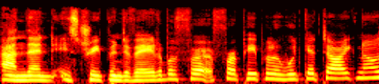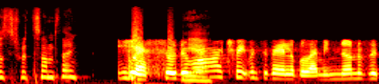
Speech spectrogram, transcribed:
And then, is treatment available for, for people who would get diagnosed with something? Yes, so there Yeah. are treatments available. I mean, none of the,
